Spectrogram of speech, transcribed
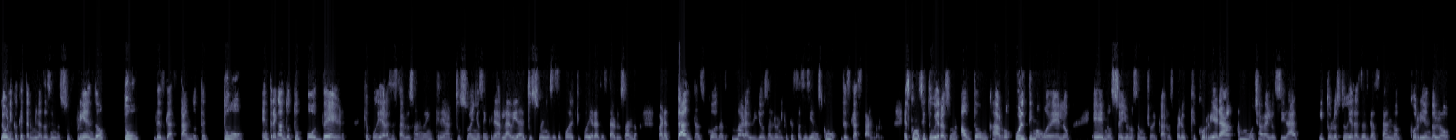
lo único que terminas haciendo es sufriendo tú desgastándote tú, entregando tu poder que pudieras estar usando en crear tus sueños, en crear la vida de tus sueños, ese poder que pudieras estar usando para tantas cosas maravillosas, lo único que estás haciendo es como desgastándolo. Es como si tuvieras un auto, un carro último modelo, eh, no sé, yo no sé mucho de carros, pero que corriera a mucha velocidad y tú lo estuvieras desgastando corriéndolo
